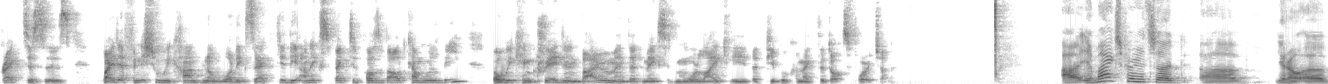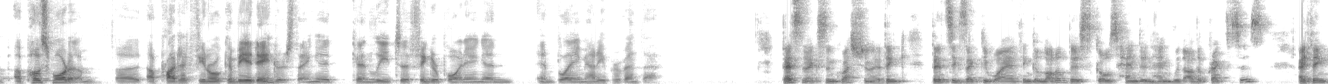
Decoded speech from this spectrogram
practices, by definition, we can't know what exactly the unexpected positive outcome will be, but we can create an environment that makes it more likely that people connect the dots for each other. Uh, in my experience, uh, uh, you know, a, a post-mortem, uh, a project funeral can be a dangerous thing. It can lead to finger pointing and, and blame. How do you prevent that? That's an excellent question. I think that's exactly why I think a lot of this goes hand in hand with other practices. I think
